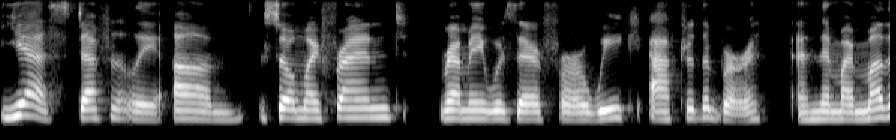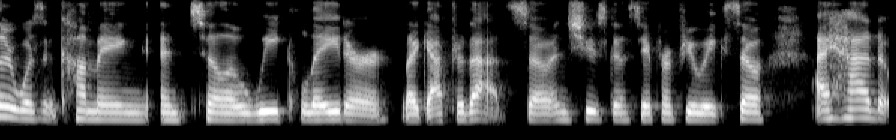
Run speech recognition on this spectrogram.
Yes, definitely. Um, so my friend Remy was there for a week after the birth, and then my mother wasn't coming until a week later, like after that. So, and she was going to stay for a few weeks. So I had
